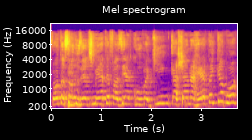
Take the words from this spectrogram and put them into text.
Falta só 200 metros é fazer a curva aqui, encaixar na reta e acabou.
